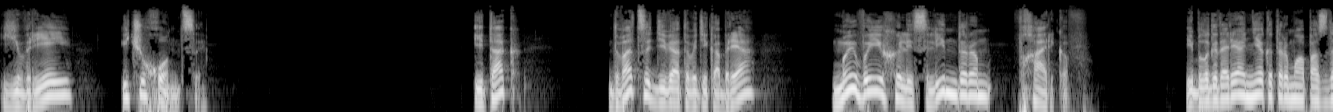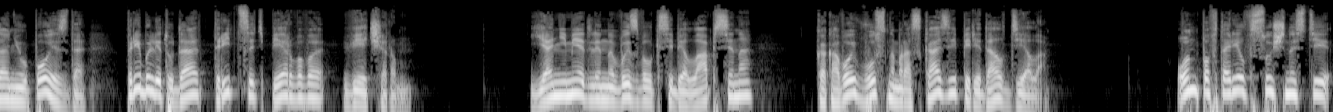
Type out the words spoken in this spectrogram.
евреи и чухонцы. Итак, 29 декабря мы выехали с Линдером в Харьков. И благодаря некоторому опозданию поезда прибыли туда 31 вечером. Я немедленно вызвал к себе Лапсина, каковой в устном рассказе передал дело. Он повторил в сущности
